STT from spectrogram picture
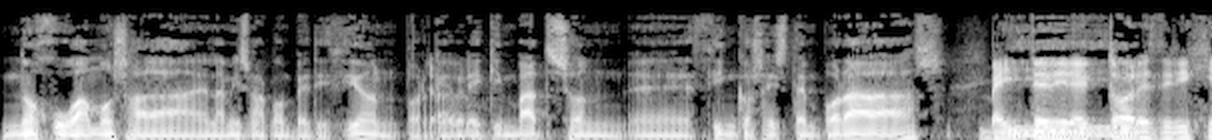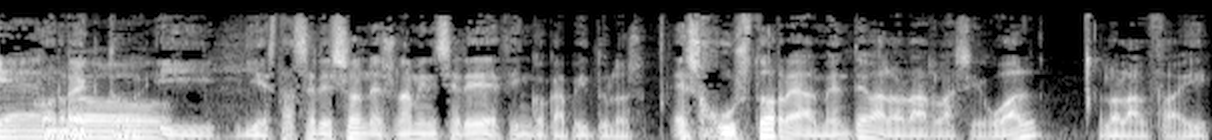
no jugamos a la- en la misma competición, porque Breaking Bad son eh, cinco o seis temporadas. 20 directores dirigiendo. Correcto, y, y esta serie son, es una miniserie de cinco capítulos. ¿Es justo realmente valorarlas igual? Lo lanzo ahí.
